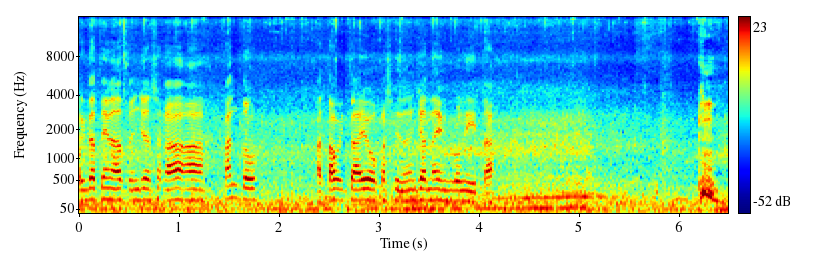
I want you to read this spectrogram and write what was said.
Pagdating natin dyan sa ka- kanto, katawid tayo kasi nandyan na yung Lunita.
